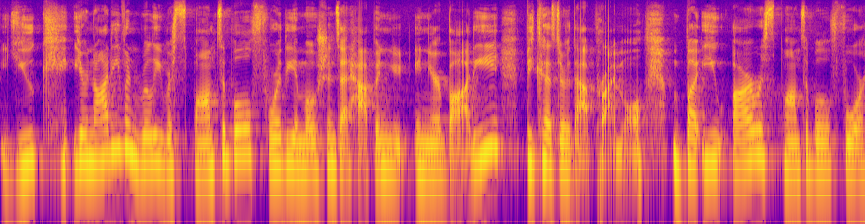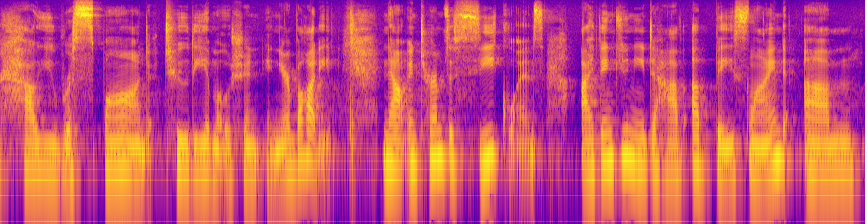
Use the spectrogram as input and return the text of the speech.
You can, you're not even really responsible for the emotions that happen in your body because they're that primal, but you are responsible for how you respond to the emotion in your body. Now, in terms of sequence, I think you need to have a baseline um,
